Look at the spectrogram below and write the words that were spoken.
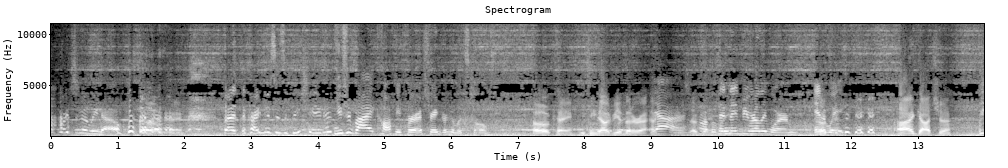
unfortunately, no. Oh, okay. but the kindness is appreciated. You should buy coffee for a stranger who looks cold. Okay. You think that would be a better act? Yeah, Okay. Then they'd be really warm and Okay. awake. I gotcha.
